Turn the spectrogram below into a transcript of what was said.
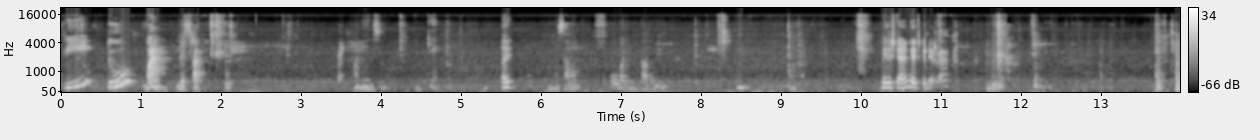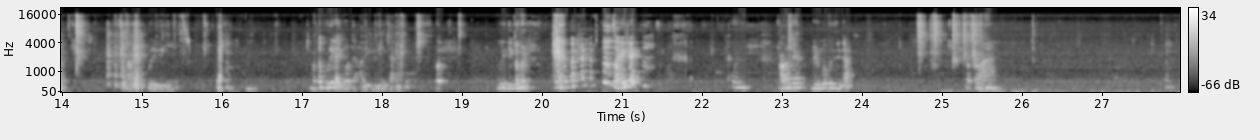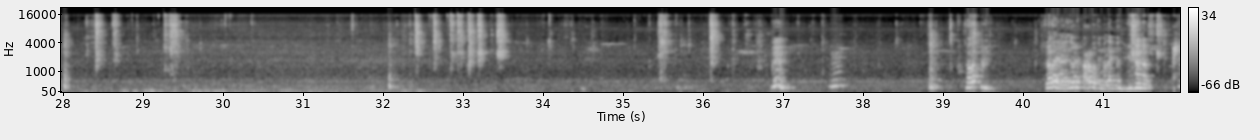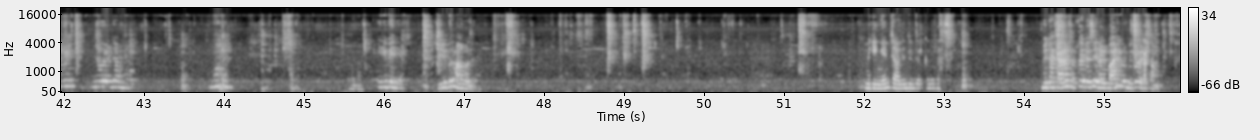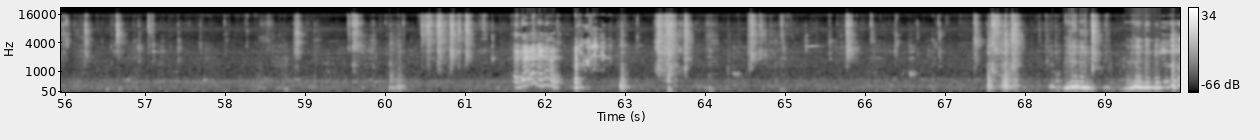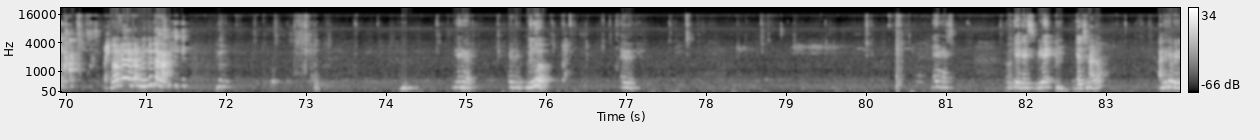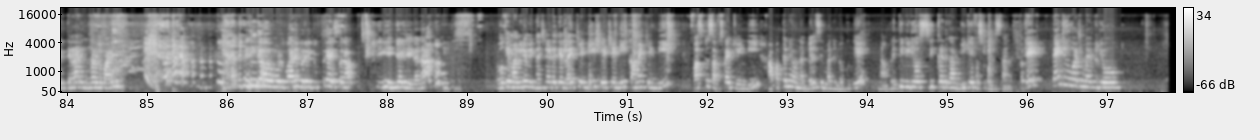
three two one. Start onions okay. అరే. మసాలా. ఓ మై కాదండి మీరు స్టాండ్ తెచ్చుకుంటారు పూరి మొత్తం పూరి అయిపోతాయి అది నేను ఛాలెంజ్ పూరి దిగబడి సరే అవును నేను పూరి తింటా చెప్పరా స్లోగా ఎందుకంటే పర్వతం మళ్ళీ నువ్వు వెళ్దాం ఇరిపోయింది ఇది మనకు మీకు ఇంకేం ఛాలెంజ్ దొరకదు కదా మీరు నా ఛానల్ సబ్స్క్రైబ్ చేసి నేను బాగా మీకు పెడతాం ఎక్కడైనా నేను కదా ఓకే ఓకే మింగుతారా నేను కదా మింగు అయిపోయింది నేను కదా okay guys వీడే గెలిచినాడు. అందుకే వీడు తినాలి ఇంకా రెండు ఇంకా మూడు పానీ పూరి గిఫ్ట్గా ఇస్తున్నా. ఇది ఎంజాయ్ చేయగలరా? ఓకే మా వీడియో మీకు నచ్చినట్లయితే లైక్ చేయండి షేర్ చేయండి కామెంట్ చేయండి. ఫస్ట్ సబ్స్క్రైబ్ చేయండి. ఆ పక్కనే ఉన్న బెల్ సింబల్ నొక్కితే నా ప్రతి వీడియో సీక్రెట్గా మీకే ఫస్ట్ పంపిస్తాను okay thank you watching my video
